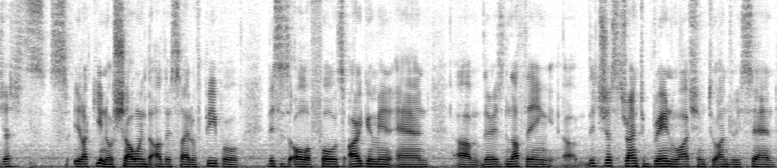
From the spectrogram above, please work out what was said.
just like you know showing the other side of people this is all a false argument. And um, there is nothing. Uh, it's just trying to brainwash him to understand.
